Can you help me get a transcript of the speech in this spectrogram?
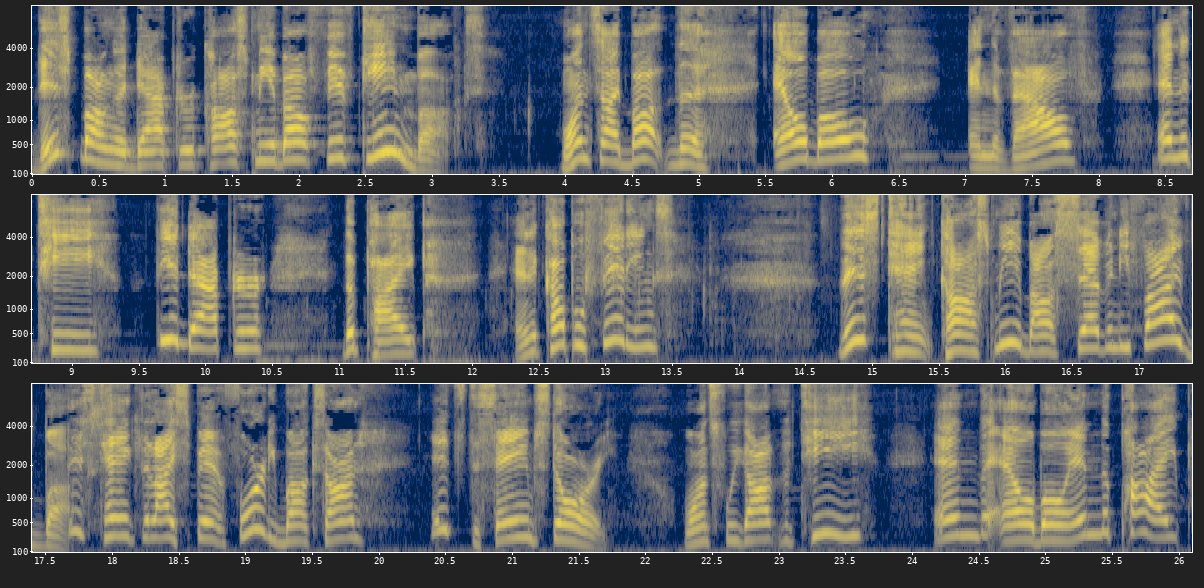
This bung adapter cost me about 15 bucks. Once I bought the elbow and the valve and the T, the adapter, the pipe, and a couple fittings. This tank cost me about 75 bucks. This tank that I spent 40 bucks on, it's the same story. Once we got the T and the elbow and the pipe,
